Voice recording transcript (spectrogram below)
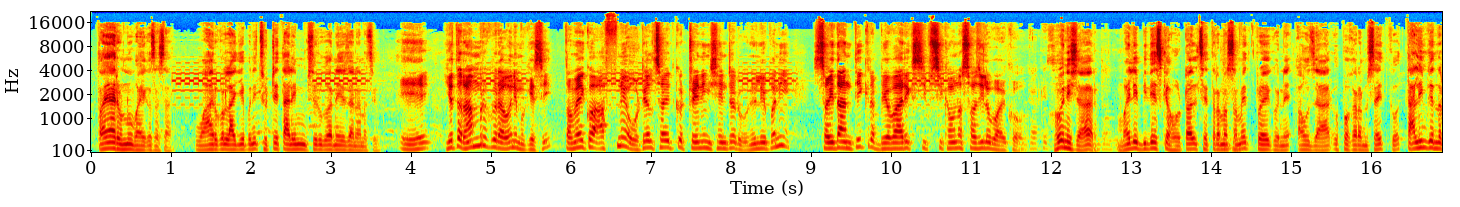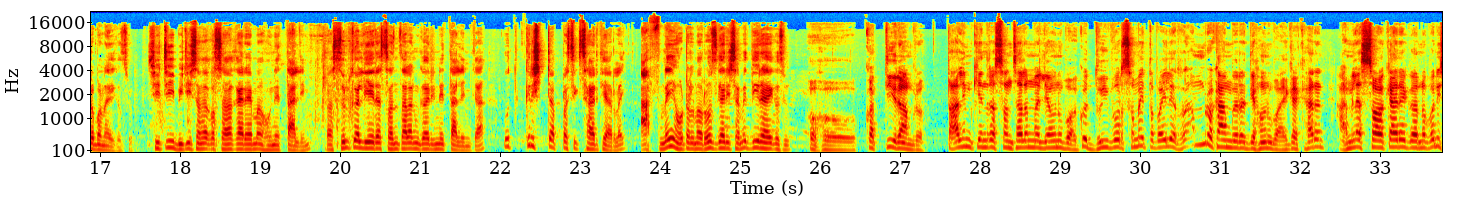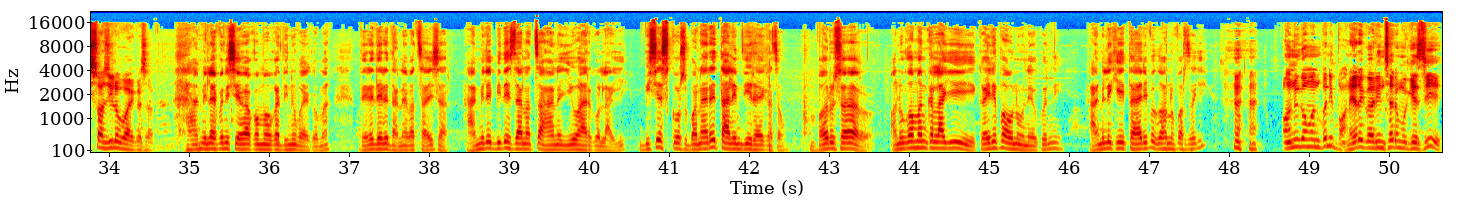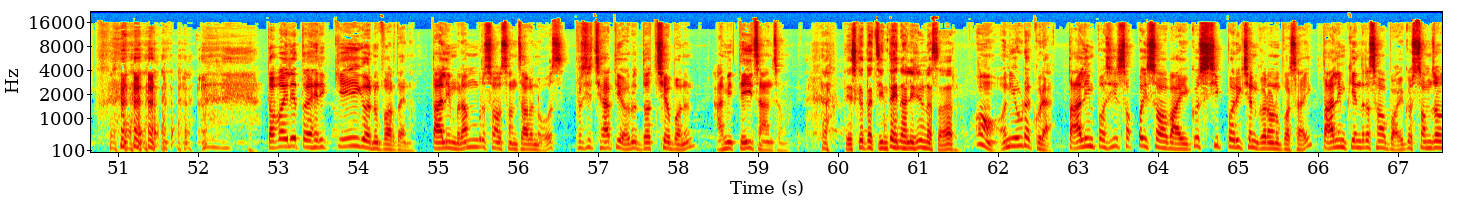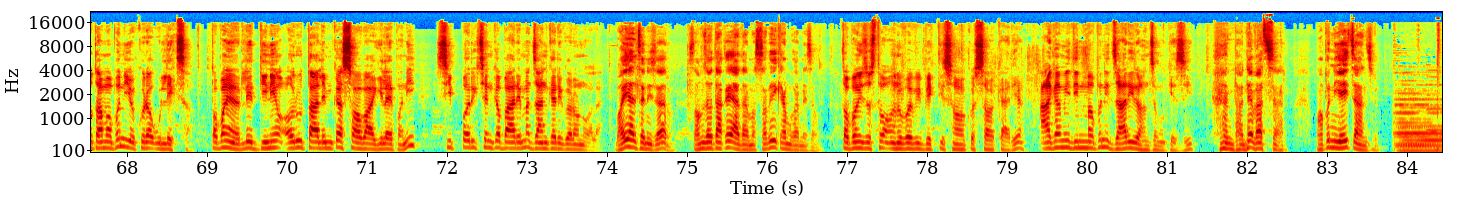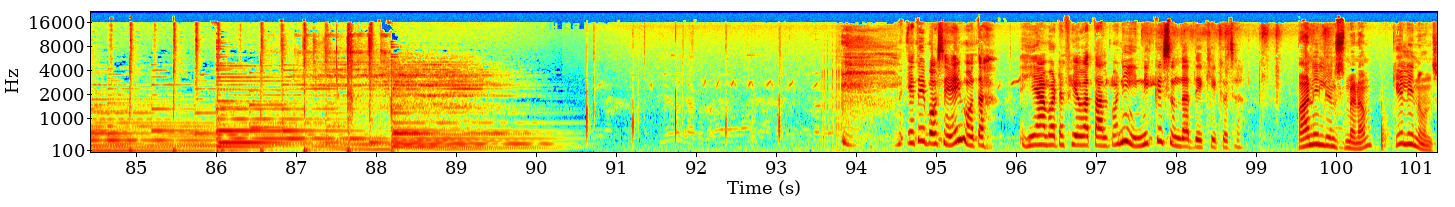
तयार हुनुभएको छ सर। उहाँहरूको लागि पनि छुट्टै तालिम सुरु गर्ने योजनामा छु। ए यो त राम्रो कुरा हो नि मुकेशजी। तपाईँको आफ्नै होटेल सहितको ट्रेनिङ सेन्टर हुनुले पनि सैद्धान्तिक र व्यवहारिक सिप सिकाउन सजिलो भएको हो। नि सर मैले विदेशका होटल क्षेत्रमा समेत प्रयोग हुने औजार उपकरण सहितको तालिम केन्द्र बनाएको छु। सिटी बिटीसँगको सहकार्यमा हुने तालिम र शुल्क लिएर सञ्चालन गरिने तालिमका उत्कृष्ट प्रशिक्षार्थीहरूलाई आफ्नै होटलमा रोजगारी समेत दिइरहेको छु। ओहो कति राम्रो। तालिम केन्द्र सञ्चालनमा ल्याउनु भएको दुई वर्षमै तपाईँले राम्रो काम गरेर देखाउनु भएका कारण हामीलाई सहकार्य गर्न पनि सजिलो भएको छ। हामीलाई पनि सेवाको मौका दिनुभएकोमा धेरै धेरै धन्यवाद छ है सर। हामीले विदेश जान चाहने युवाहरूको लागि विशेष कोर्स बनाएरै तालिम दिइरहेका छौँ। बरु सर अनुगमनका लागि कहिले पो आउनुहुने हो नि हामीले केही तयारी पो गर्नुपर्छ कि? अनुगमन पनि भनेर गरिन्छ र मुकेशजी। तपाईँले तयारी केही गर्नु पर्दैन। तालिम राम्रोसँग सञ्चालन होस् प्रशिक्षार्थीहरू दक्ष बनुन् हामी त्यही चाहन्छौँ। त्यसको त चिन्तै नलिनु न सर। अँ अनि एउटा कुरा तालिमपछि सबै सहभागीको सिप परीक्षण गराउनुपर्छ है। तालिम केन्द्रसँग भएको सम्झौतामा पनि यो कुरा उल्लेख छ। तपाईँहरूले दिने अरू तालिमका सहभागीलाई पनि सिप परीक्षणका बारेमा जानकारी गराउनु होला भइहाल्छ नि सर। सम्झौताकै आधारमा सबै काम गर्नेछौँ। तपाईँ जस्तो अनुभवी व्यक्तिसँगको सहकार्य आगामी दिनमा पनि जारी रहन्छ मुकेशजी। धन्यवाद सर। म पनि यही चाहन्छु। यतै बसेँ है म त। यहाँबाट फेवा ताल पनि निकै सुन्दर देखिएको छ। पानी लिनुहोस् म्याडम। के लिनुहुन्छ?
